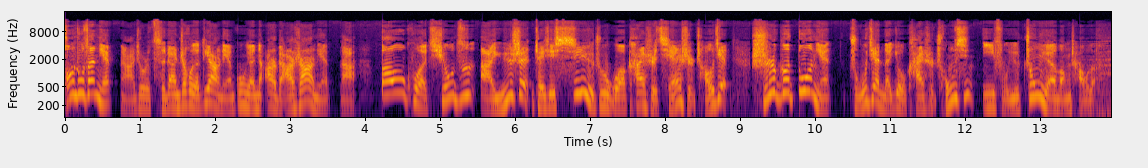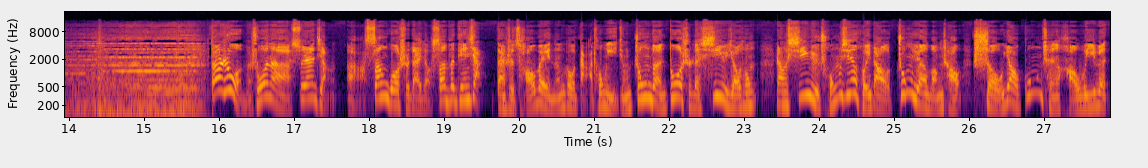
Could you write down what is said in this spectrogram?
黄初三年啊，就是此战之后的第二年，公元的二百二十二年啊，包括求资啊、虞慎这些西域诸国开始遣使朝见，时隔多年，逐渐的又开始重新依附于中原王朝了。当时我们说呢，虽然讲啊三国时代叫三分天下，但是曹魏能够打通已经中断多时的西域交通，让西域重新回到中原王朝，首要功臣毫无疑问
